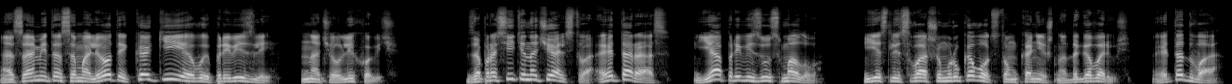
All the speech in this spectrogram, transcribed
«А сами-то самолеты какие вы привезли?» – начал Лихович. «Запросите начальство, это раз. Я привезу смолу. Если с вашим руководством, конечно, договорюсь. Это два.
